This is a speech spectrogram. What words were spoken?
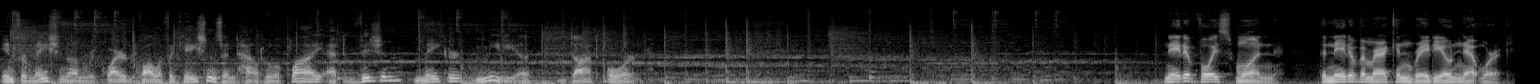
Information on required qualifications and how to apply at visionmakermedia.org. Native Voice One, the Native American Radio Network.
